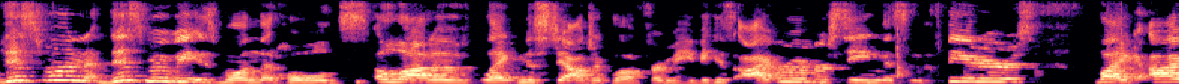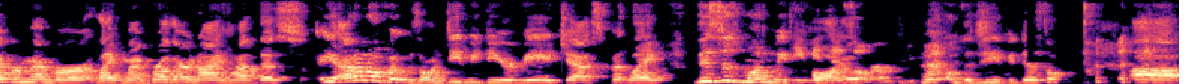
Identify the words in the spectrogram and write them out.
this one, this movie is one that holds a lot of like nostalgic love for me because I remember seeing this in the theaters. Like I remember, like my brother and I had this. I don't know if it was on DVD or VHS, but like this is one we DVD fought dizzle. over. Oh, the DVD dizzle. uh,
